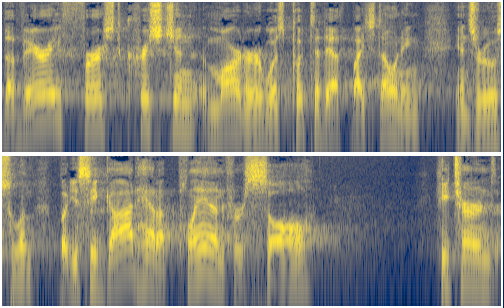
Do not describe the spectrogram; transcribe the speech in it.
the very first Christian martyr, was put to death by stoning in Jerusalem. But you see, God had a plan for Saul. He turned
